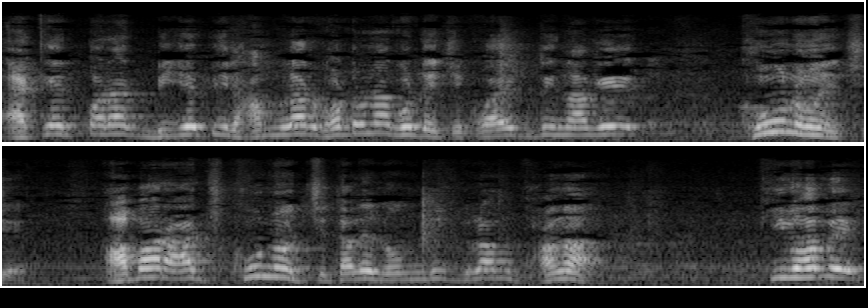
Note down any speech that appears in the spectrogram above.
একের পর এক বিজেপির হামলার ঘটনা ঘটেছে। কয়েকদিন আগে খুন হয়েছে। আবার আজ খুন হচ্ছে। তাহলে নন্দীগ্রাম থানা কীভাবে?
